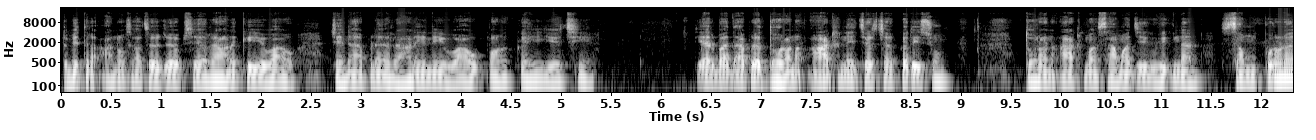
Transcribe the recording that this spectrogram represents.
તો મિત્ર, આનો સાચો જવાબ છે રાણકી વાવ, જેને આપણે રાણીની વાવ પણ કહીએ છીએ. ત્યારબાદ આપણે ધોરણ આઠની ચર્ચા કરીશું. ધોરણ આઠમાં સામાજિક વિજ્ઞાન સંપૂર્ણ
